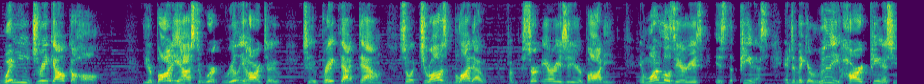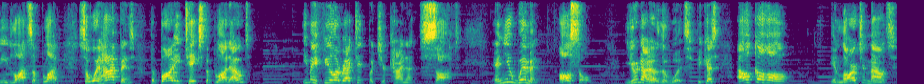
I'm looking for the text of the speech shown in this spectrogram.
when you drink alcohol, your body has to work really hard to, to break that down. So it draws blood out from certain areas of your body. And one of those areas is the penis. And to make a really hard penis, you need lots of blood. So what happens, the body takes the blood out. You may feel erected, but you're kind of soft. And you women, also, you're not out of the woods because alcohol in large amounts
